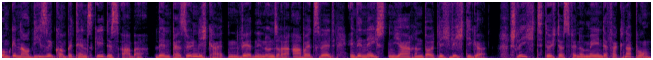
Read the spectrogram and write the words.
Um genau diese Kompetenz geht es aber, denn Persönlichkeiten werden in unserer Arbeitswelt in den nächsten Jahren deutlich wichtiger, schlicht durch das Phänomen der Verknappung.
